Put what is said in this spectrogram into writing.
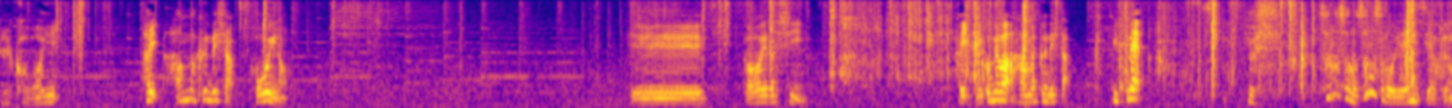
えかわいい。はいハンマくんでした。かわいいな。えー、かわいらしい。はい2個目はハンマくんでした。3つ目。よし。そろそろそろそろね三ツ矢くん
